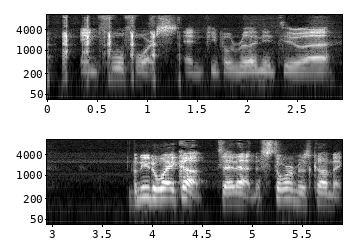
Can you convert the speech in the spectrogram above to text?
in full force, and people really need to uh, people need to wake up. Say that the storm is coming.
